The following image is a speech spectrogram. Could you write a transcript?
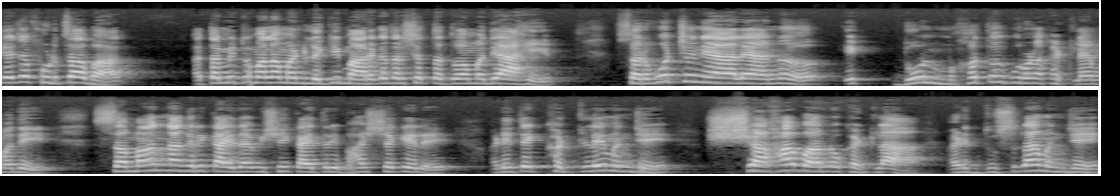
त्याच्या पुढचा भाग आता मी तुम्हाला म्हटलं की मार्गदर्शक तत्वामध्ये आहे. सर्वोच्च न्यायालयानं एक दोन महत्त्वपूर्ण खटल्यामध्ये समान नागरी कायद्याविषयी काहीतरी भाष्य केले आणि ते खटले म्हणजे शहाबानो खटला आणि दुसरा म्हणजे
